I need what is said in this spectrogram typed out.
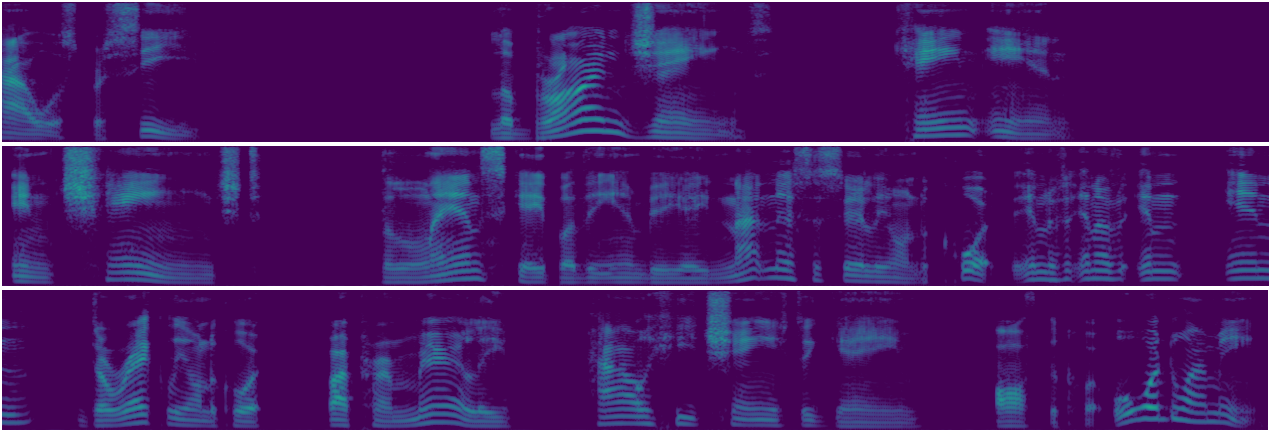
how it was perceived. LeBron James came in and changed the landscape of the NBA, not necessarily on the court, in in in, directly on the court, but primarily how he changed the game off the court. Well, what do I mean?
